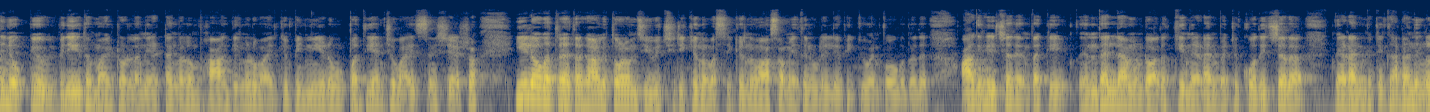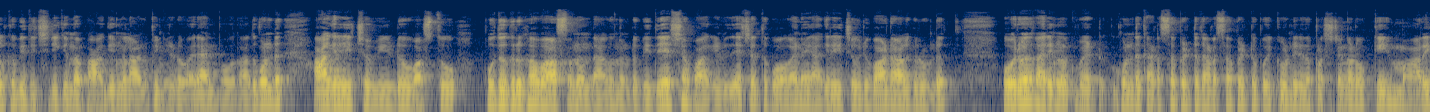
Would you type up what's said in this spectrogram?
അതിനൊക്കെ വിപരീതമായിട്ടുള്ള നേട്ടങ്ങളും ഭാഗ്യങ്ങളുമായിരിക്കും. പിന്നീട് മുപ്പത്തിയഞ്ച് വയസ്സിന് ശേഷം ഈ ലോകത്തിൽ എത്ര കാലത്തോളം ജീവിച്ചിരിക്കുന്നു വസിക്കുന്നു ആ സമയത്തിനുള്ളിൽ ലഭിക്കുവാൻ പോകുന്നത്? ആഗ്രഹിച്ചത് എന്തൊക്കെ എന്തെല്ലാം ഉണ്ടോ? അതൊക്കെ നേടാൻ പറ്റും കൊതിച്ചത് നേടാൻ പറ്റും. കാരണം നിങ്ങൾക്ക് വിധിച്ചിരിക്കുന്ന ഭാഗ്യങ്ങളാണ് പിന്നീട് വരാൻ പോകുന്നത്. അതുകൊണ്ട് ആഗ്രഹിച്ച വീട് വസ്തു പുതുഗൃഹവാസം ഉണ്ടാകുന്നുണ്ട് വിദേശ ഭാഗ്യം വിദേശത്ത് പോകാനായി ആഗ്രഹിച്ച ഒരുപാട് ആളുകളുണ്ട്. ഓരോ കാര്യങ്ങൾക്ക് വേട്ട് കൊണ്ട് തടസ്സപ്പെട്ട് തടസ്സപ്പെട്ട് പോയിക്കൊണ്ടിരുന്ന പ്രശ്നങ്ങളൊക്കെയും മാറി.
